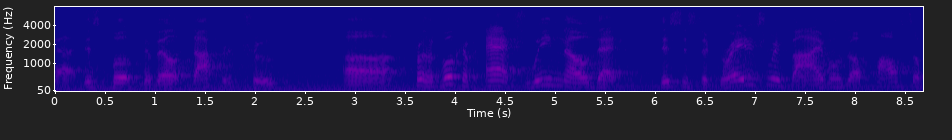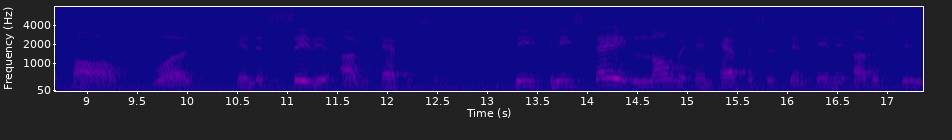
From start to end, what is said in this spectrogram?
Uh, this book developed doctrine truths. Uh, from the book of Acts, we know that this is the greatest revival the Apostle Paul was in the city of Ephesus. He, he stayed longer in Ephesus than any other city.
